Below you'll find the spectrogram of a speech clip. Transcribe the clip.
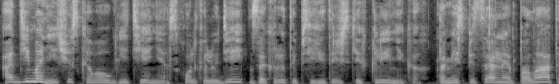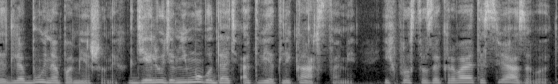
от демонического угнетения. Сколько людей закрыты в психиатрических клиниках. Там есть специальные палаты для буйно помешанных, где людям не могут дать ответ лекарствами. Их просто закрывают и связывают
